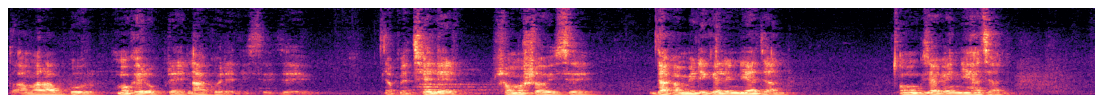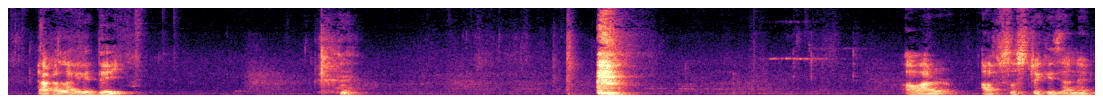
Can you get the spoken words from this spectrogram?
তো আমার আব্বুর মুখের উপরে না করে দিছে যে, আপনার ছেলের সমস্যা হয়েছে, ঢাকা মেডিকেলে নিয়ে যান, অমুক জায়গায় নিয়ে যান, টাকা লাগলে দেই। আমার আফসোসটা কি জানেন?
